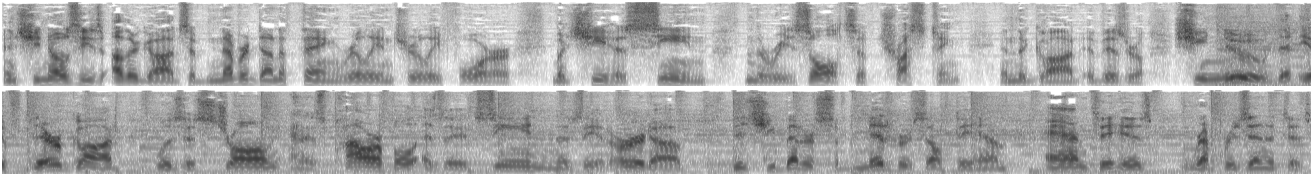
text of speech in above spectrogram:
and she knows these other gods have never done a thing really and truly for her, but she has seen the results of trusting in the God of Israel. She knew that if their God was as strong and as powerful as they had seen and as they had heard of, that she better submit herself to him and to his representatives.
